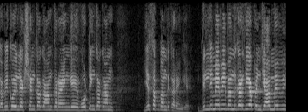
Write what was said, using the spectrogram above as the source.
कभी कोई इलेक्शन का काम कराएँगे वोटिंग का काम, ये सब बंद करेंगे। दिल्ली में भी बंद कर दिया, पंजाब में भी।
